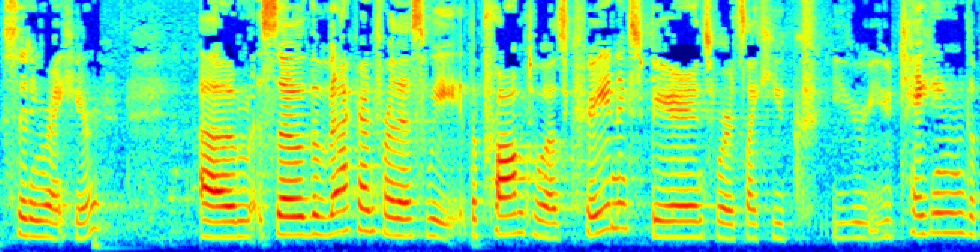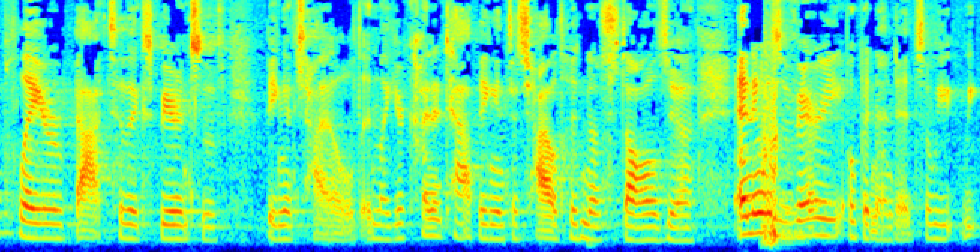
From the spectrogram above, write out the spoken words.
sitting right here. Um, so the background for this, we the prompt was create an experience where it's like you you're, you're taking the player back to the experience of being a child and like you're kind of tapping into childhood nostalgia. And it was very open-ended. So we, we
